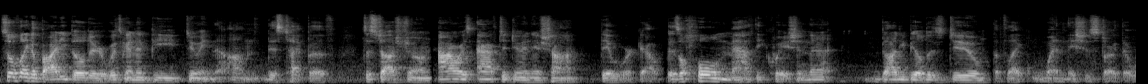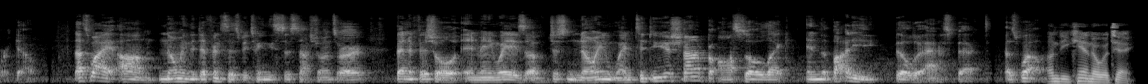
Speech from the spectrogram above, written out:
So if like a bodybuilder was going to be doing um, this type of testosterone, hours after doing their shot, they would work out. There's a whole math equation that bodybuilders do of like when they should start their workout. That's why um, knowing the differences between these testosterones are beneficial in many ways of just knowing when to do your shot, but also like in the bodybuilder aspect as well. Undecanoate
